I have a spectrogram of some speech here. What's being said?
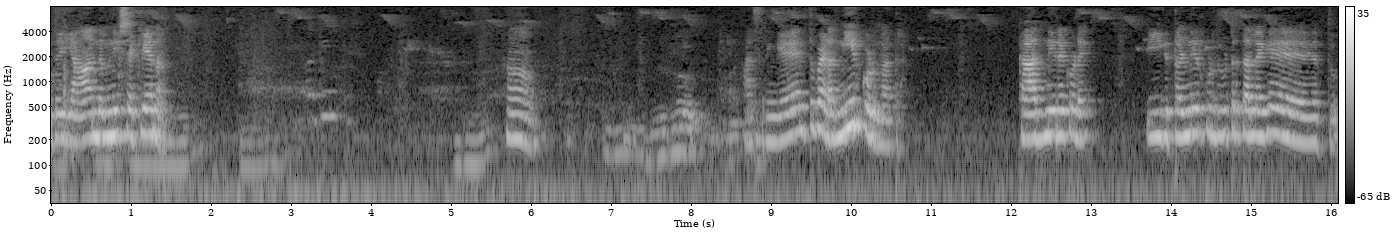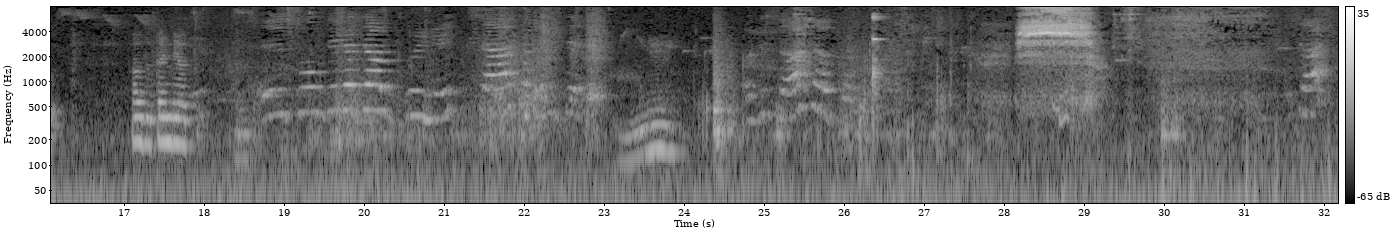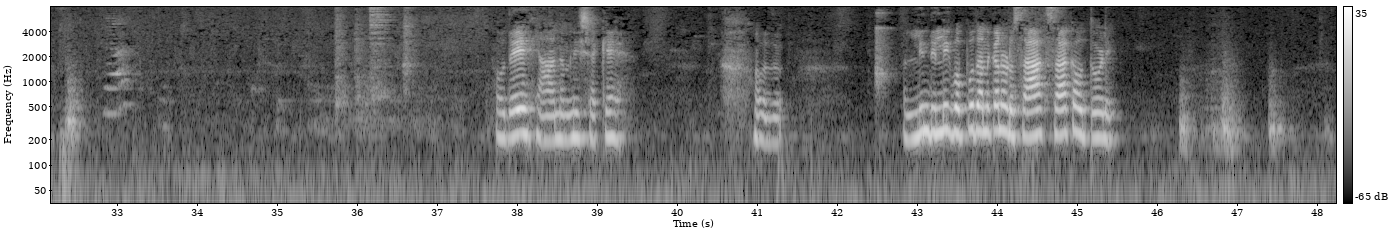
ಹೌದಾ ಯಾ ನಮ್ನಿ ಶಕೇನ ಹಾ. ಹಸ್ರಿಂಗೆ ಅಂತೂ ಬೇಡ, ನೀರ್ ಕೊಡು ಮಾತ್ರ. ಕಾದ್ ನೀರೇ ಕೊಡೆ. ಈಗ ತಣ್ಣೀರು ಕುಡಿದು ಬಿಟ್ರೆ ತಲೆಗೆ ಎತ್ತು. ಹೌದು ತಂಡಿ ಹೊತ್ತು. ಹೌದೇ ಯಾ ನಮ್ನಿ ಶಕೆ ಹೌದು. ಅಲ್ಲಿಂದ ಇಲ್ಲಿಗೆ ಬಪ್ಪು ತನಕ ನೋಡು, ಸಾಕು ಸಾಕ್ ಅವ್ ತೋಳಿ.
